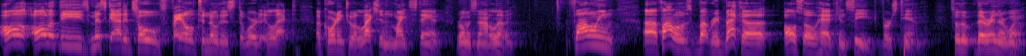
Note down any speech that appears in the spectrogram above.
All, all of these misguided souls failed to notice the word elect. According to election might stand. Romans 9 11. Following uh, follows, but Rebecca also had conceived, verse 10. So the, they're in their womb.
